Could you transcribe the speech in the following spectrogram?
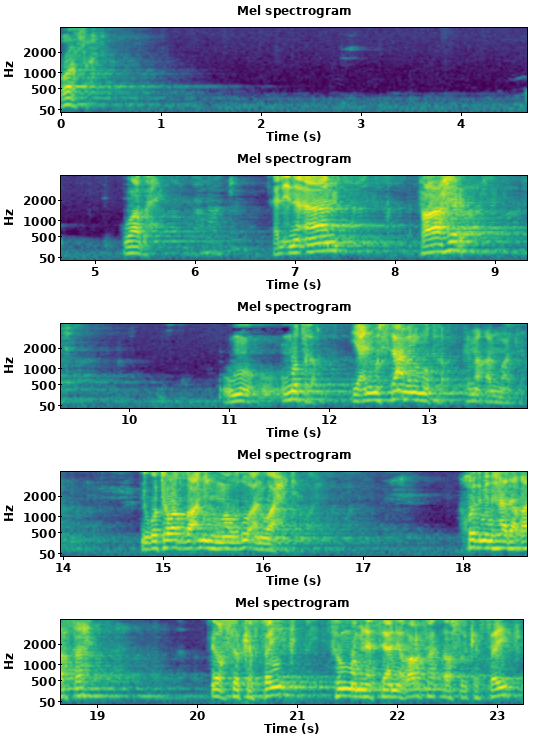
غرفة. واضح. الإناءان طاهر ومطلق يعني مستعمل ومطلق كما قال المؤلف. يقول توضأ منهما وضوءا واحدا. خذ من هذا غرفة اغسل كفيك ثم من الثاني غرفة اغسل كفيك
